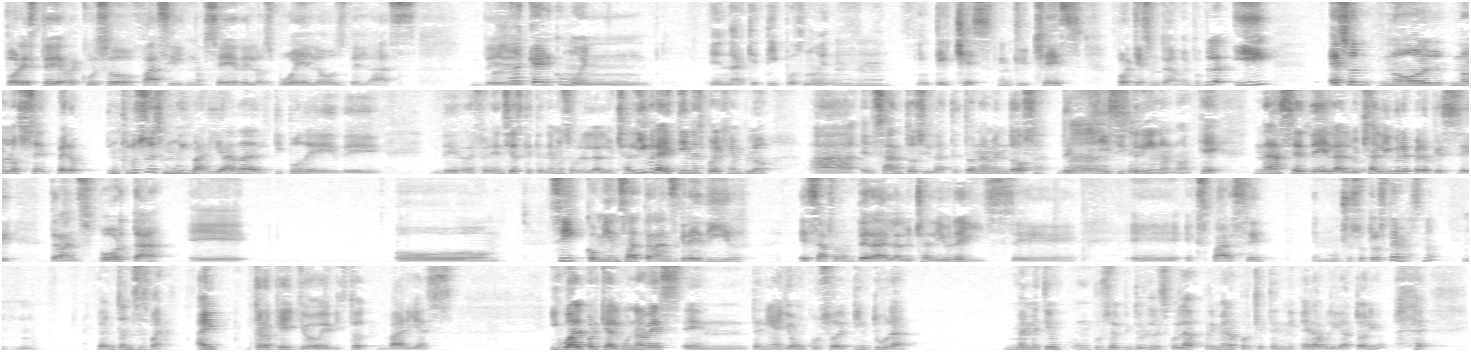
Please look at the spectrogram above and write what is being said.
por este recurso fácil, no sé, de los vuelos, de las, de... Ajá, caer como en, en arquetipos, ¿no? En, en clichés. en clichés porque es un tema muy popular. Y eso no, no lo sé pero incluso es muy variada el tipo de, de, de referencias que tenemos sobre la lucha libre. Ahí tienes por ejemplo a el Santos y la Tetona Mendoza de Ah, Kiss y sí. Trino no que nace de la lucha libre pero que se transporta eh, o sí comienza a transgredir esa frontera de la lucha libre y se eh, esparce en muchos otros temas, ¿no? Pero entonces, bueno, hay, creo que yo he visto varias. Igual porque alguna vez en, tenía yo un curso de pintura. Me metí un, un curso de pintura en la escuela, primero porque era obligatorio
